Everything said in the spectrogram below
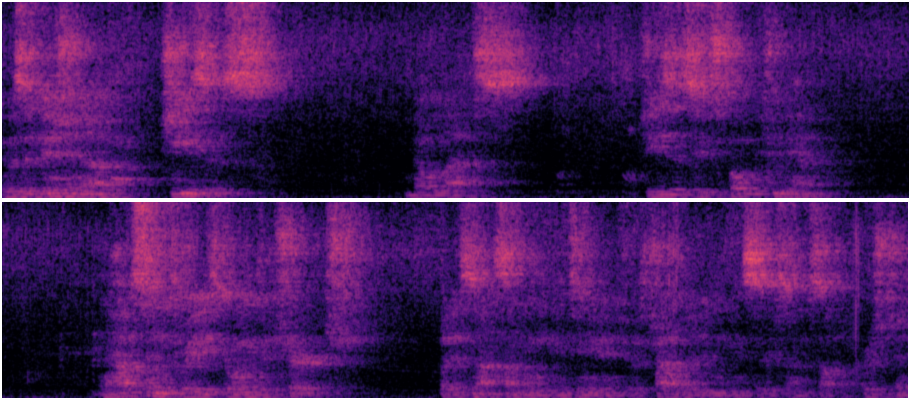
it was a vision of Jesus, no less. Jesus who spoke to him. And Howson was raised going to church, but it's not something he continued into his childhood, didn't consider himself a Christian.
